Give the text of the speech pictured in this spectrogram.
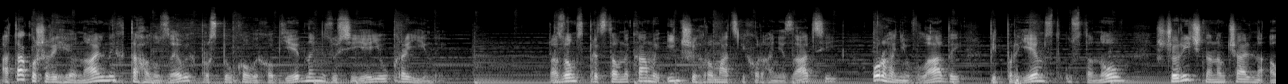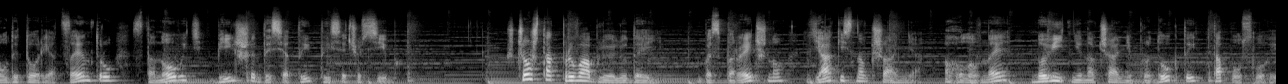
а також регіональних та галузевих проспілкових об'єднань з усієї України. Разом з представниками інших громадських організацій, органів влади, підприємств, установ щорічна навчальна аудиторія центру становить більше 10 тисяч осіб. Що ж так приваблює людей? Безперечно, якість навчання, а головне новітні навчальні продукти та послуги.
